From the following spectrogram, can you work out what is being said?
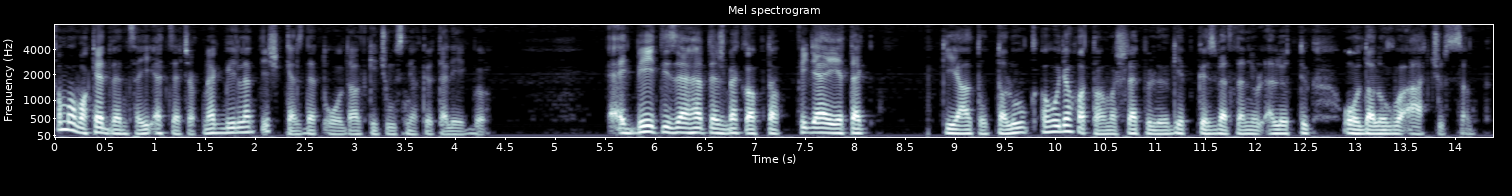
A mama kedvencei egyszer csak megbillent, és kezdett oldalt kicsúszni a kötelékből. Egy B-17-es bekapta, figyeljetek! Kiáltotta Luke, ahogy a hatalmas repülőgép közvetlenül előttük oldalogva átcsusszant.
